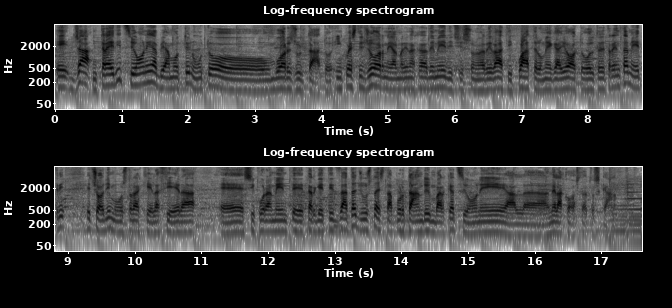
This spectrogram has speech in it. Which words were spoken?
e già in tre edizioni abbiamo ottenuto un buon risultato. In questi giorni al Marina Cala dei Medici sono arrivati 4 mega yacht oltre 30 metri e ciò dimostra che la fiera è sicuramente targetizzata giusta e sta portando imbarcazioni al, nella costa toscana.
